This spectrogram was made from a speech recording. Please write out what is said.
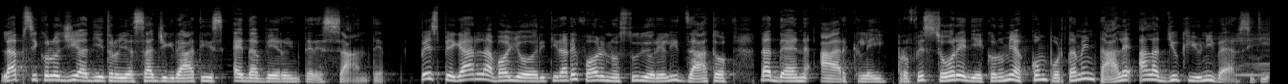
La psicologia dietro gli assaggi gratis è davvero interessante. Per spiegarla voglio ritirare fuori uno studio realizzato da Dan Arkley, professore di economia comportamentale alla Duke University.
